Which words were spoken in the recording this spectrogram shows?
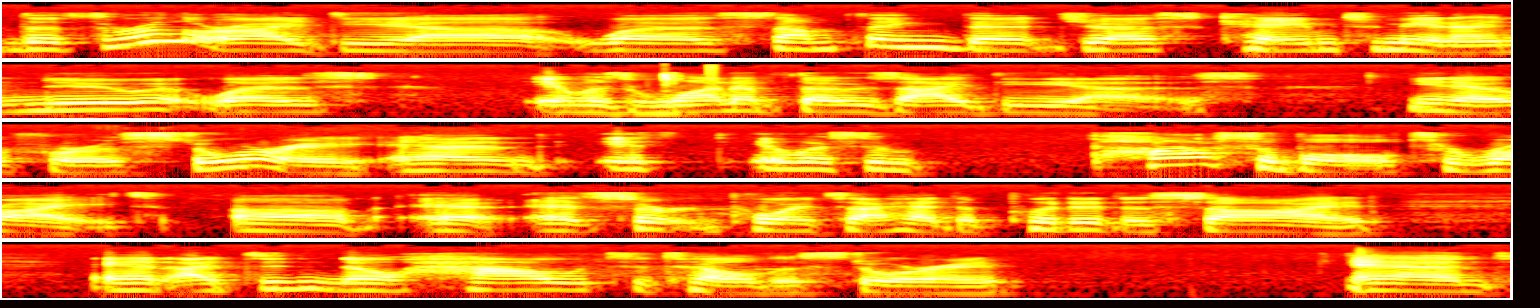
the thriller idea was something that just came to me, and I knew it was it was one of those ideas, you know, for a story. And it it was impossible to write. Um, at, at certain points, I had to put it aside, and I didn't know how to tell the story and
